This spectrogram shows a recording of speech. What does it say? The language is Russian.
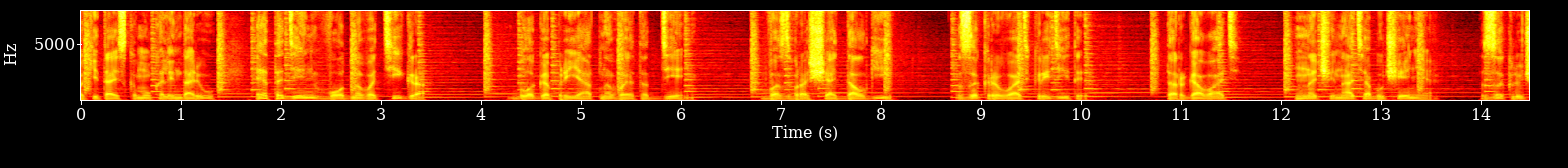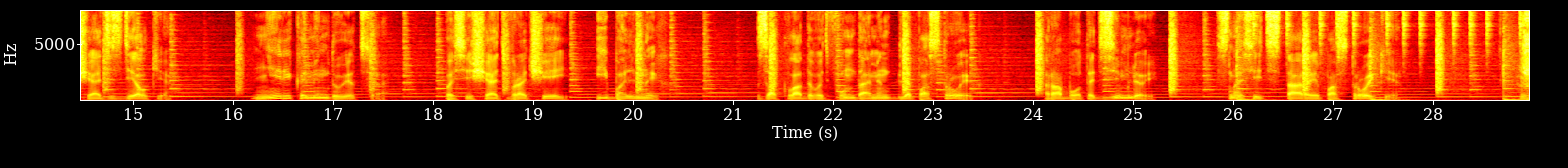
По китайскому календарю это день водного тигра. Благоприятно в этот день возвращать долги, закрывать кредиты, торговать, начинать обучение, заключать сделки. Не рекомендуется посещать врачей и больных – закладывать фундамент для построек, работать с землей, сносить старые постройки.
